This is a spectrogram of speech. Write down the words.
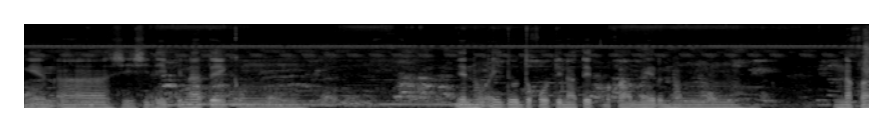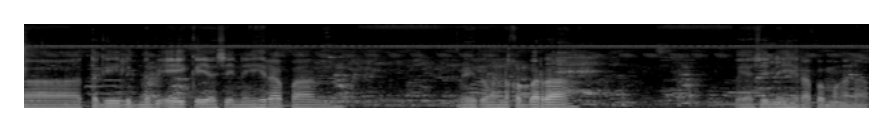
ngayon ah sisilipin natin kung yan ho ay dudukutin natin. At baka mayroon hong nakatagilid na biig kaya siya nahihirapan. Mayroong nakabara kaya siya nahihirapan mga anak.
